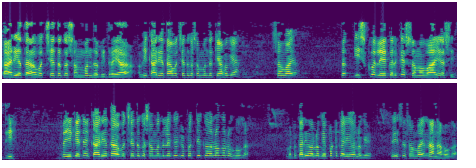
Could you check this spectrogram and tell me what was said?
कार्यता अवच्छेदक संबंध विधया। अभी कार्यता अवच्छेदक संबंध क्या हो गया? समवाय। तो इसको लेकर के समवाय सिद्धि। तो ये कहते हैं कार्यता अवच्छेद का संबंध लेकर के प्रत्येक अलग अलग होगा। घट कार्य अलग है पट कार्य अलग है तो इससे समवाय नाना होगा।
